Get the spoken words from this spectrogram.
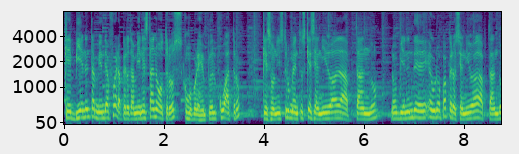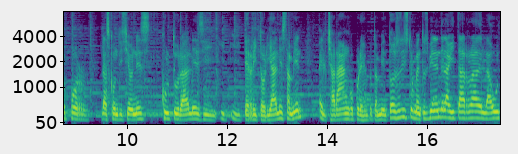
que vienen también de afuera, pero también están otros, como por ejemplo el cuatro, que son instrumentos que se han ido adaptando, no vienen de Europa, pero se han ido adaptando por las condiciones culturales y, y- y territoriales también. El charango, por ejemplo, también. Todos esos instrumentos vienen de la guitarra, del laúd,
